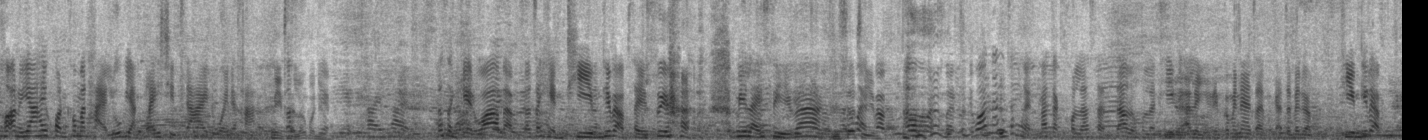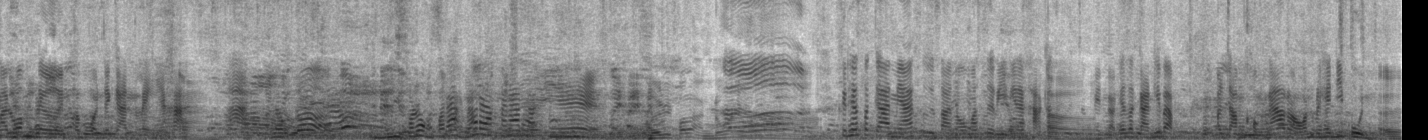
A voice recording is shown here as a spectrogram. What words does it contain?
เขาอนุญาตให้คนเข้ามาถ่ายรูปอย่างใกล้ชิดได้ด้วยนะคะนี่ถ่ายรูปมาอยู่ใช่ใช่ก็สังเกตว่าแบบเราจะเห็นทีมที่แบบใส่เสื้อ มีหลายสีมากมีเสื้อทีม แบบเออเหมือนว่านั่นจะเหมือนมาจากคนละสันเจ้าหรือคนละที่อะไรอย่างเงี้ยก็ไม่แน่ใจเหมือนกันจะเป็นแบบทีมที่แบบมาร่วมเดินขบวนด้วยกันอะไรอย่างเงี้ยค่ะ อะ แล้วก็มีฝรั่งฝรั่งน่ารักน่ารักเนี่ยเฮ้ยมีฝรั่งด้วยคือเทศกาลเนี้ยคือซาโนมาซึริเนี่ยนะคะก็คือจะเป็นแบบเทศกาลที่แบบประจำของหน้าร้อนประเทศญี่ปุ่นเออ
